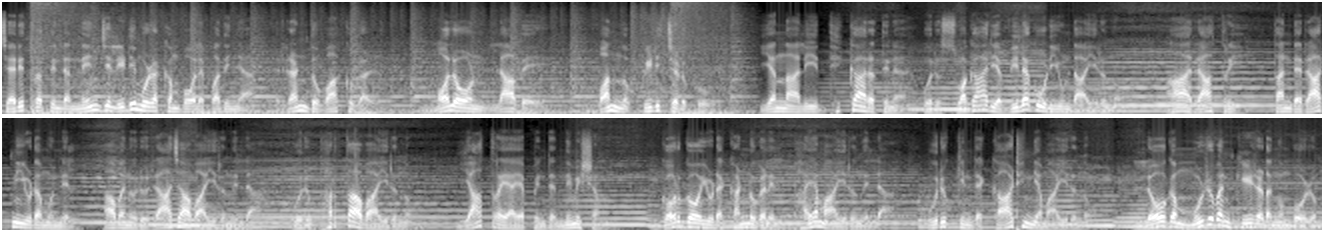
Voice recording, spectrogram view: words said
ചരിത്രത്തിന്റെ നെഞ്ചിൽ ഇടിമുഴക്കം പോലെ പതിഞ്ഞ രണ്ടു വാക്കുകൾ. മൊലോൺ ലാബേ വന്നു പിടിച്ചെടുക്കൂ. എന്നാൽ ഈ ധിക്കാരത്തിന് ഒരു സ്വകാര്യ വില കൂടിയുണ്ടായിരുന്നു. ആ രാത്രി തന്റെ രാജ്ഞിയുടെ മുന്നിൽ അവൻ ഒരു രാജാവായിരുന്നില്ല ഒരു ഭർത്താവായിരുന്നു. യാത്രയയപ്പിന്റെ നിമിഷം ഗോർഗോയുടെ കണ്ണുകളിൽ ഭയമായിരുന്നില്ല ഉരുക്കിന്റെ കാഠിന്യമായിരുന്നു. ലോകം മുഴുവൻ കീഴടങ്ങുമ്പോഴും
